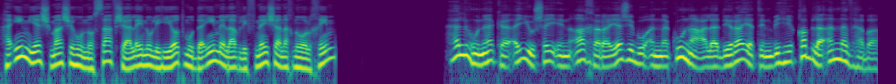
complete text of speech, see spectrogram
האם יש משהו נוסף שעלינו להיות מודעים אליו לפני שאנחנו הולכים? هل هناك أي شيء آخر يجب أن نكون على دراية به قبل أن نذهب؟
